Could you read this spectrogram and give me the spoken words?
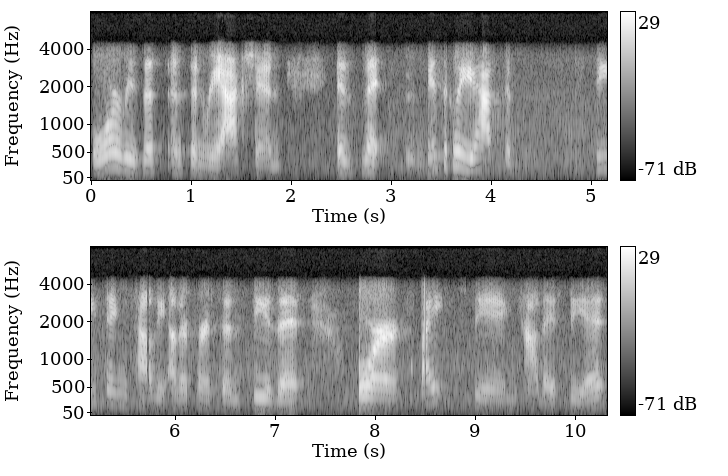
or resistance and reaction is that basically you have to see things how the other person sees it or fight seeing how they see it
